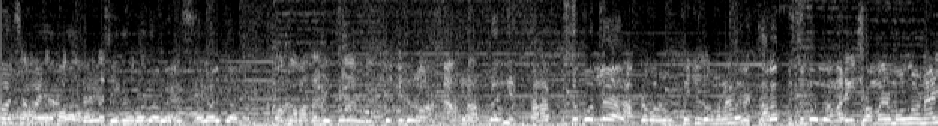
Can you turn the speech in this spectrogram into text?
কথাবার্তা ঠিক মতো উত্তেজিত হওয়ার কারণ আপনি আপনাকে খারাপ কিছু বললেন? আপনি বলেন উত্তেজিত আরে খারাপ কিছু বললেন? আমার কি সময়ের মূল্য নাই।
